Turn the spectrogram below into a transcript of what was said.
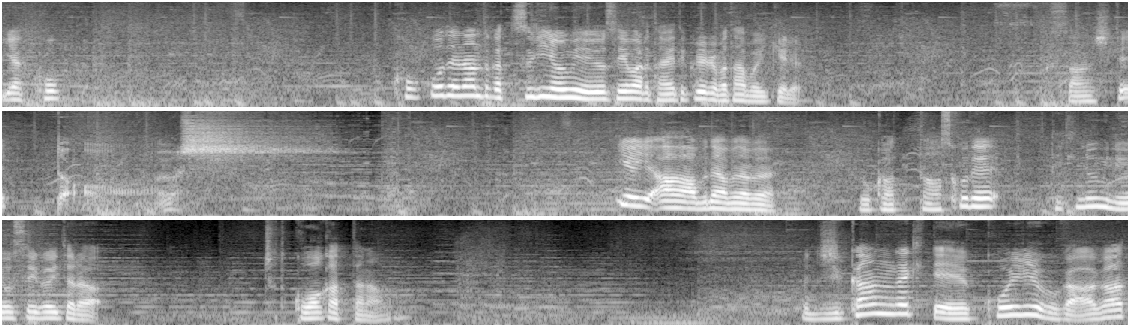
いや、こ、ここでなんとか次の海の妖精まで耐えてくれれば多分いける。拡散して、ドーンよし。いやいや、あー危ない危ない危ない。よかった。あそこで敵の海の妖精がいたらちょっと怖かったな。時間が来て攻撃力が上がっ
